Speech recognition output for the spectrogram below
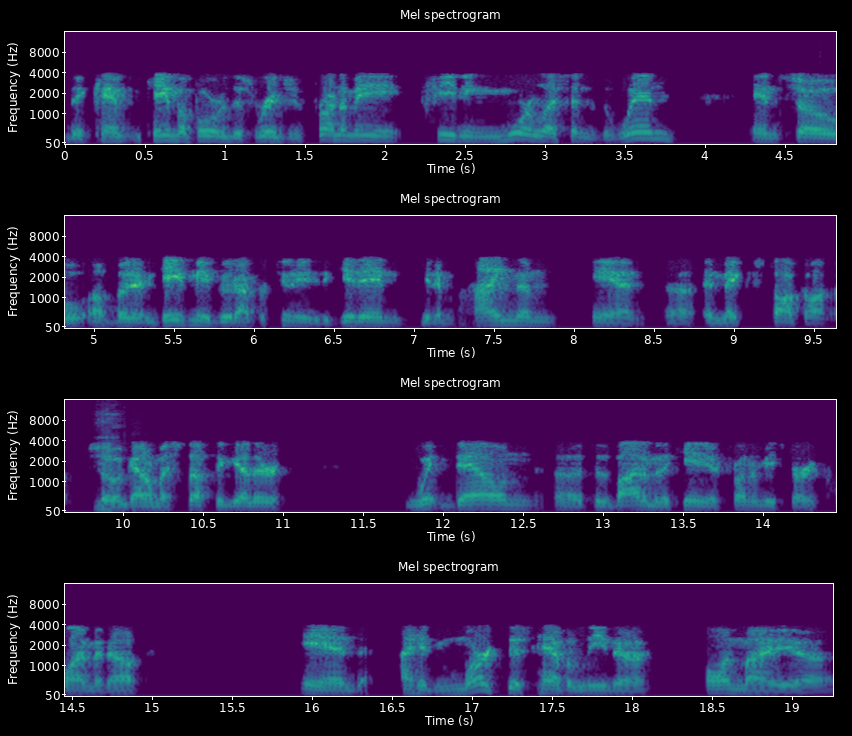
they came came up over this ridge in front of me, feeding more or less into the wind. And so, uh, but it gave me a good opportunity to get in, get in behind them, and uh, and make a stalk on them. So Yeah. I got all my stuff together, went down uh, to the bottom of the canyon in front of me, started climbing up, and I had marked this javelina on my uh,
